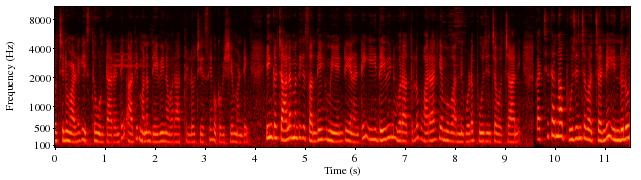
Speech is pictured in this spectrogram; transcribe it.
వచ్చిన వాళ్ళకి ఇస్తూ ఉంటారండి. అది మన దేవీ నవరాత్రుల్లో చేసే ఒక విషయం అండి ఇంకా చాలామందికి సందేహం ఏంటి అని అంటే ఈ దేవీ నవరాత్రుల్లో వారాహి అమ్మవారిని కూడా పూజించవచ్చా అని. ఖచ్చితంగా పూజించవచ్చండి. ఇందులో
